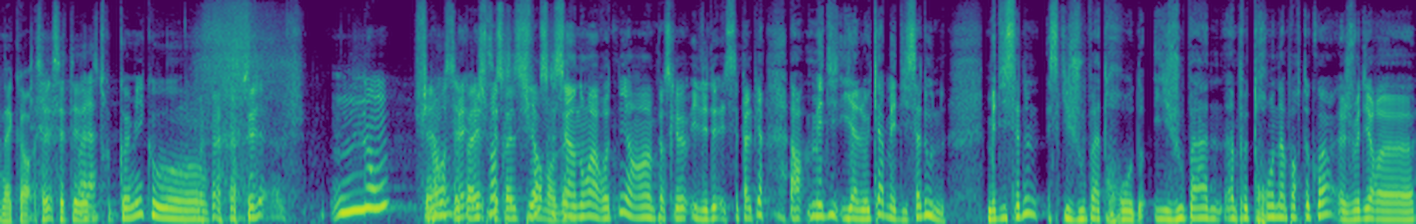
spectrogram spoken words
D'accord. C'est- C'était Voilà. des trucs comiques ou Non. Finalement, c'est pas, je pense pas que, le je pire. pense que c'est un nom à retenir hein, parce que il est c'est pas le pire. Alors Mehdi, il y a le cas Mehdi Sadoun. Mehdi Sadoun, est-ce qu'il joue pas trop de- il joue pas un peu trop n'importe quoi? Je veux dire euh,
